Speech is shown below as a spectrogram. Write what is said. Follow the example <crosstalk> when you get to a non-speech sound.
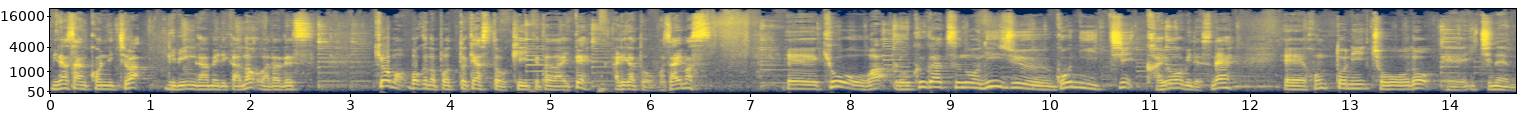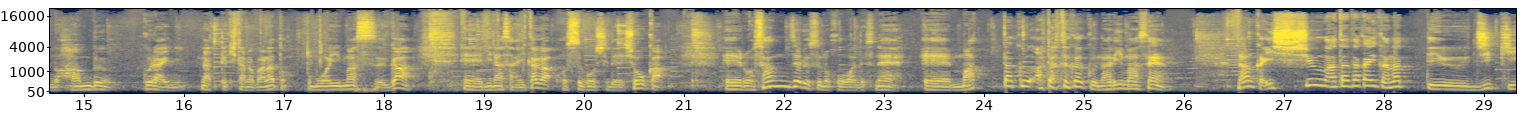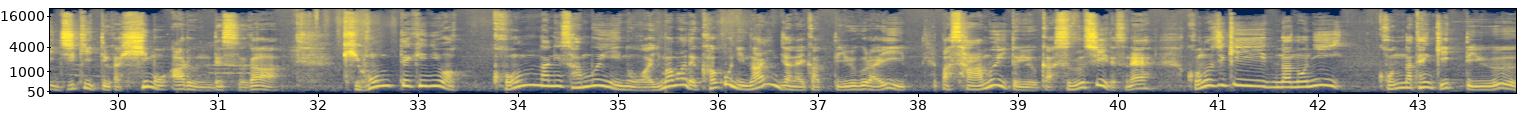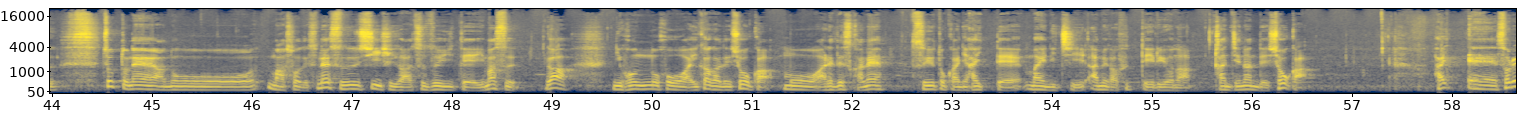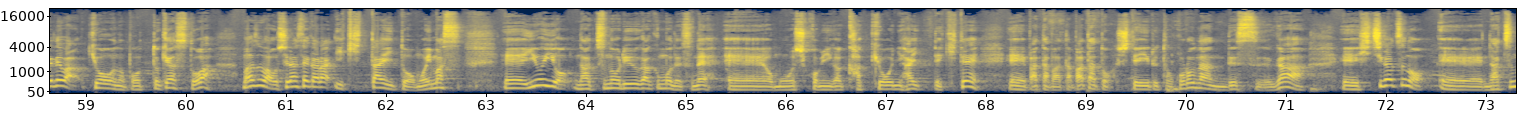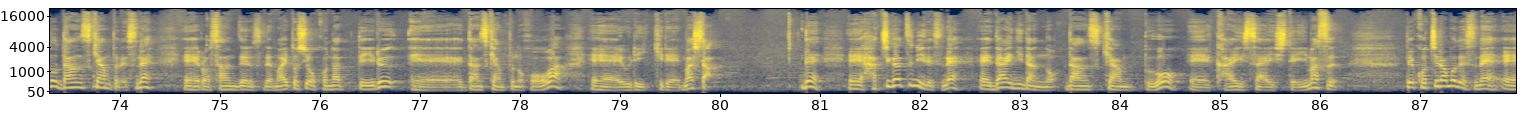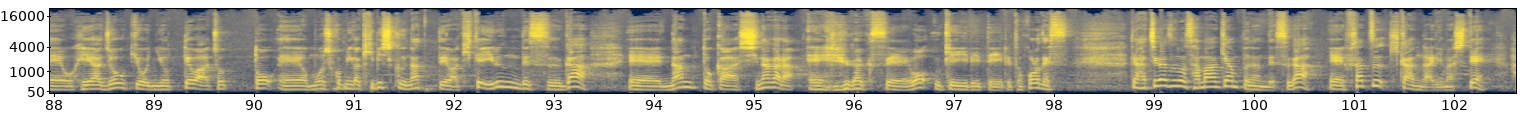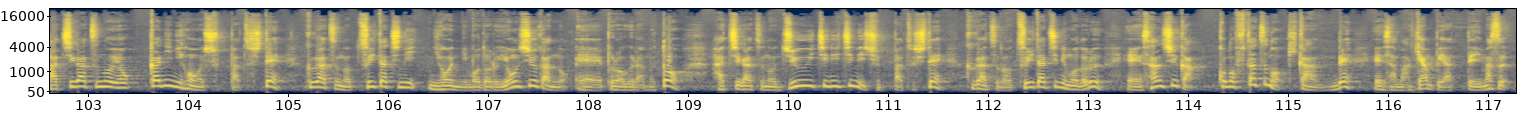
皆さんこんにちは。リビングアメリカの和田です。今日も僕のポッドキャストを聞いていただいてありがとうございます、えー今日は6月の25日火曜日ですね、えー本当にちょうど、え1年の半分ぐらいになってきたのかなと思いますが、えー皆さんいかがお過ごしでしょうか、えーロサンゼルスの方はですね、えー全く暖かくなりません。なんか一瞬暖かいかなっていう時期時期っていうか日もあるんですが基本的にはこんなに寒いのは今まで過去にないんじゃないかっていうぐらい、まあ、寒いというか涼しいですね。この時期なのにこんな天気っていうちょっとねあのまあそうですね涼しい日が続いていますが日本の方はいかがでしょうか？もうあれですかね。雨とかに入って毎日雨が降っているような感じなんでしょうか。はい、えーそれでは今日のポッドキャストはまずはお知らせからいきたいと思います、えーいよいよ夏の留学もですね、えーお申し込みが佳境に入ってきて、えーバタバタバタとしているところなんですが、えー7月の、えー夏のダンスキャンプですね、えーロサンゼルスで毎年行っている、えーダンスキャンプの方は、えー売り切れました。で8月にですね第2弾のダンスキャンプを開催しています。でこちらもですねお部屋状況によってはちょっとお申し込みが厳しくなってはきているんですがなんとかしながら留学生を受け入れているところです。で8月のサマーキャンプなんですが、え2つ期間がありまして8月の4日に日本を出発して9月の1日に日本に戻る4週間の、えープログラムと8月の11日に出発して9月の1日に戻る、え3週間。この2つの期間で、えーサマーキャンプやっています。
